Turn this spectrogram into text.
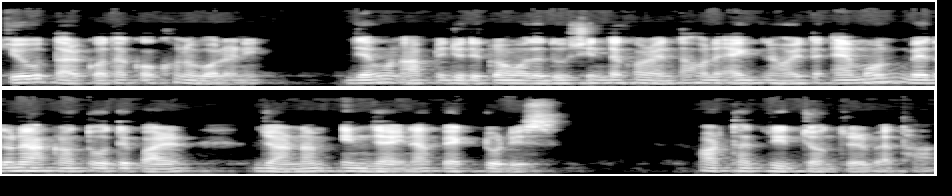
কেউ তার কথা কখনো বলেনি। যেমন আপনি যদি ক্রমত দুশ্চিন্তা করেন, তাহলে একদিন হয়তো এমন বেদনায় আক্রান্ত হতে পারেন, যার নাম এনজাইনা প্যাক্টোরিস অর্থাৎ হৃদযন্ত্রের ব্যথা।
